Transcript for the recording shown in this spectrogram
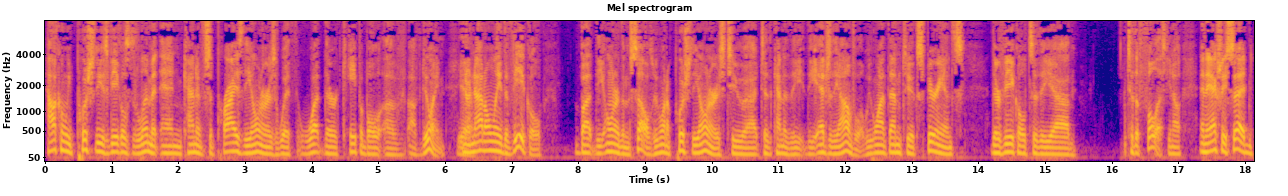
how can we push these vehicles to the limit and kind of surprise the owners with what they're capable of, of doing? You know, not only the vehicle, but the owner themselves. We want to push the owners to, uh, to the kind of the, the edge of the envelope. We want them to experience their vehicle to the, uh, to the fullest, you know. And they actually said,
